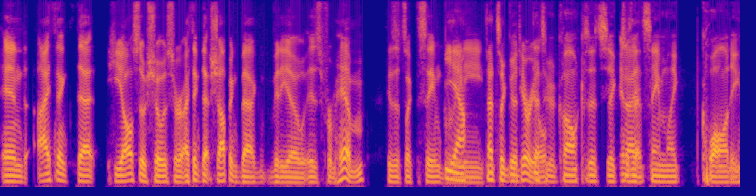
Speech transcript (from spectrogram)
And I think that he also shows her. I think that shopping bag video is from him because it's like the same greeny. Yeah, that's a good material. that's a good call because it's like I- that same like quality.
